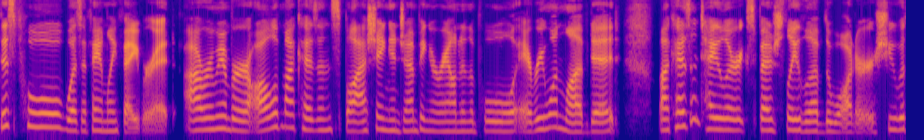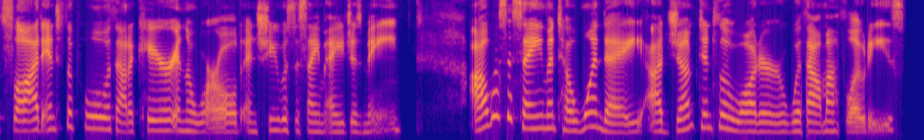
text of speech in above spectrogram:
This pool was a family favorite. I remember all of my cousins splashing and jumping around in the pool. Everyone loved it. My cousin Taylor especially loved the water. She would slide into the pool without a care in the world, and she was the same age as me. I was the same until one day I jumped into the water without my floaties.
